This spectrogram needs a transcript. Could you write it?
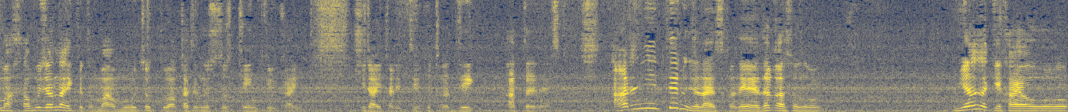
まあ羽生じゃないけどまあもうちょっと若手の人研究会開いたりっていうことがであったじゃないですか。あれに似てるんじゃないですかね。だからその宮崎駿を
